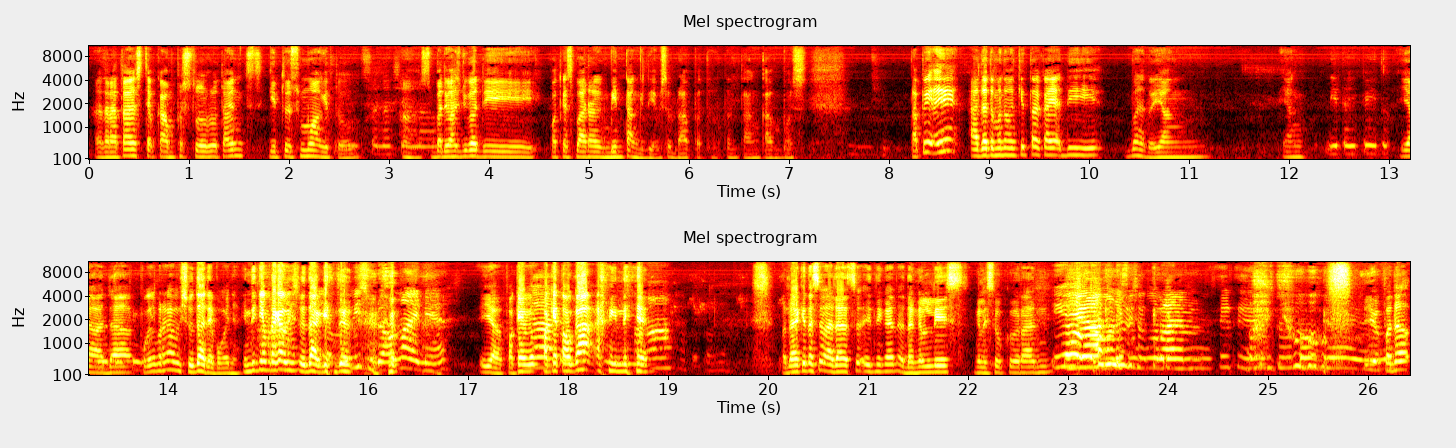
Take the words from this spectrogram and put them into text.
Rata-rata setiap kampus seluruh tahun gitu semua gitu. Uh, sempat dibahas juga di podcast bareng bintang gitu ya berapa tuh tentang kampus. Tapi ini ada teman-teman kita kayak di mana tuh yang yang di Taipei itu. Ya Di ada Taipei. pokoknya mereka wisuda deh pokoknya. Intinya mereka wisuda gitu. tapi sudah online ya. Iya pakai pakai toga ini ya padahal kita sudah ada ini kan udah ngelis ngelis ukuran. Iya udah nulis ukuran. iya padahal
